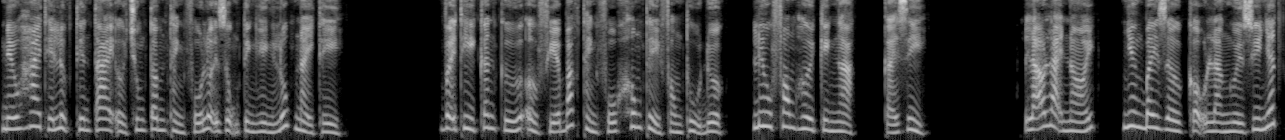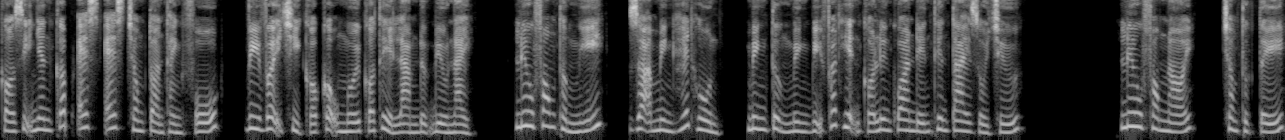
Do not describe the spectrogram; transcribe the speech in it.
nếu hai thế lực thiên tai ở trung tâm thành phố lợi dụng tình hình lúc này thì... Vậy thì căn cứ ở phía bắc thành phố không thể phòng thủ được, Lưu Phong hơi kinh ngạc, cái gì? Lão lại nói, nhưng bây giờ cậu là người duy nhất có dị nhân cấp SS trong toàn thành phố, vì vậy chỉ có cậu mới có thể làm được điều này. Lưu Phong thầm nghĩ, dọa mình hết hồn, mình tưởng mình bị phát hiện có liên quan đến thiên tai rồi chứ. Lưu Phong nói, trong thực tế,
